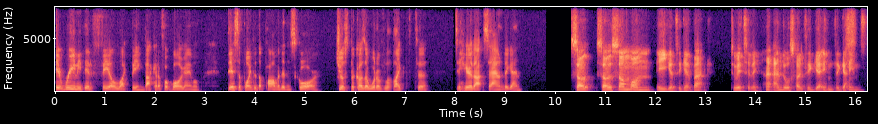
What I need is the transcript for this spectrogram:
it really did feel like being back at a football game. I'm disappointed that Parma didn't score, just because I would have liked to to hear that sound again. So, so someone eager to get back to Italy and also to get into games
